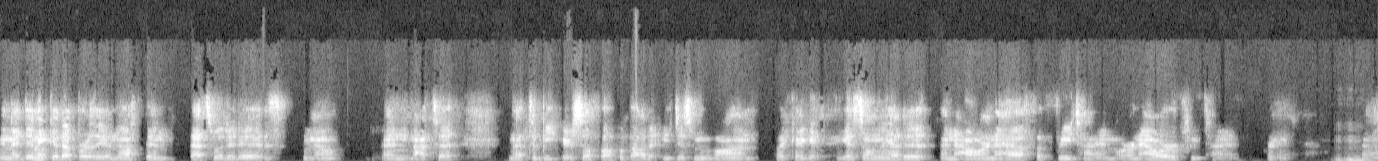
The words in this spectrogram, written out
and i didn't get up early enough then that's what it is you know? And not to not to beat yourself up about it. You just move on. Like I, guess, I guess I only had a, an hour and a half of free time or an hour of free time. Right. Mm-hmm. Yeah.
